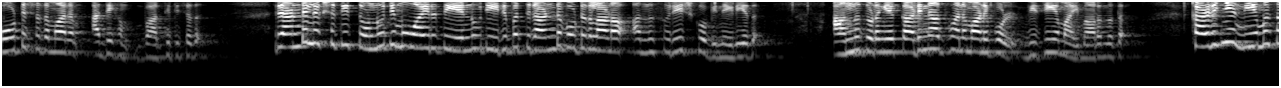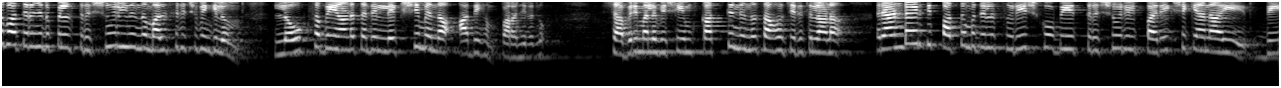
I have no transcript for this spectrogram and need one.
വോട്ട് ശതമാനം അദ്ദേഹം വർദ്ധിപ്പിച്ചത്. രണ്ട് ലക്ഷത്തി തൊണ്ണൂറ്റി മൂവായിരത്തി എണ്ണൂറ്റി ഇരുപത്തിരണ്ട് വോട്ടുകളാണ് അന്ന് സുരേഷ് ഗോപി നേടിയത്. അന്ന് തുടങ്ങിയ കഠിനാധ്വാനമാണിപ്പോൾ വിജയമായി മാറുന്നത്. കഴിഞ്ഞ നിയമസഭാ തെരഞ്ഞെടുപ്പിൽ തൃശൂരിൽ നിന്ന് മത്സരിച്ചുവെങ്കിലും ലോക്സഭയാണ് തന്റെ ലക്ഷ്യമെന്ന് അദ്ദേഹം പറഞ്ഞിരുന്നു. ശബരിമല വിഷയം കത്തി നിന്ന സാഹചര്യത്തിലാണ് രണ്ടായിരത്തി പത്തൊമ്പതിൽ സുരേഷ് ഗോപി തൃശൂരിൽ പരീക്ഷിക്കാനായി ബി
